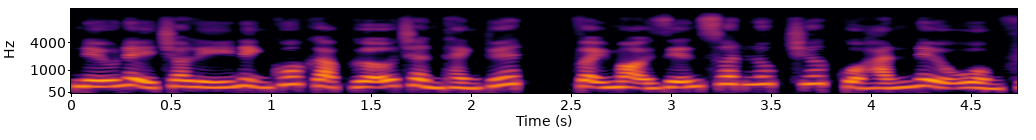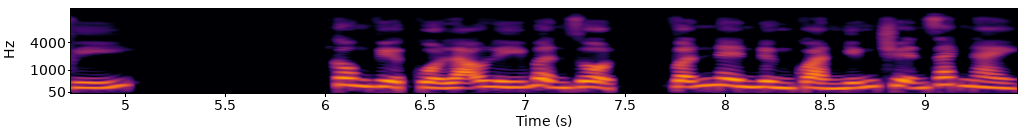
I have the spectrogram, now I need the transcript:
Nếu để cho Lý Định Quốc gặp gỡ Trần Thành Tuyết, vậy mọi diễn xuất lúc trước của hắn đều uổng phí. Công việc của lão Lý bận rộn, vẫn nên đừng quản những chuyện rách này.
